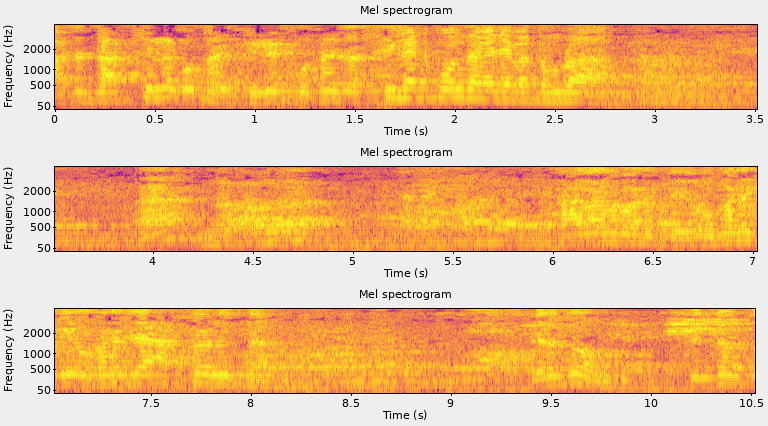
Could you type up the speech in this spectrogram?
আচ্ছা যাচ্ছিলে কোথায়? সিলেট কোথায় যাচ্ছি সিলেট কোন জায়গায় যাবে তোমরা? হ্যাঁ? খালার বাড়িতে। ওখানে কি ওখানে যে আশ্রয় নিতে এরকম? সিদ্ধান্ত?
